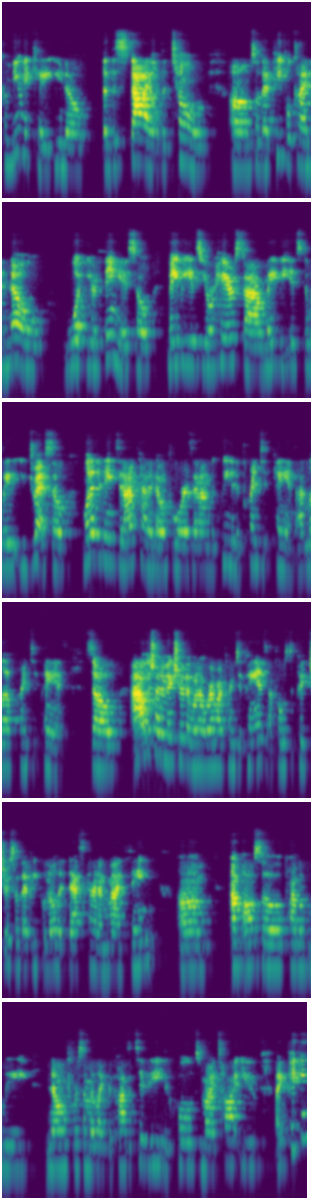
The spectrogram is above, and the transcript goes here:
communicate, you know, uh, the style, the tone, um, so that people kind of know what your thing is. So maybe it's your hairstyle, maybe it's the way that you dress. So one of the things that I'm kind of known for is that I'm the queen of the printed pants. I love printed pants. So I always try to make sure that when I wear my printed pants, I post a picture so that people know that that's kind of my thing. Um, I'm also probably known for some of like the positivity, the quotes, my taught you, like picking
